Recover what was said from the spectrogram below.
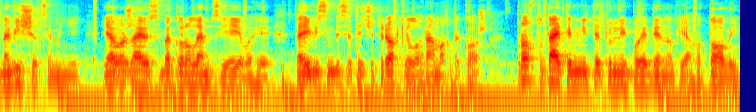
Навіщо це мені? Я вважаю себе королем цієї ваги, та й 84 кілограмах також. Просто дайте мені титульний поєдинок, я готовий.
